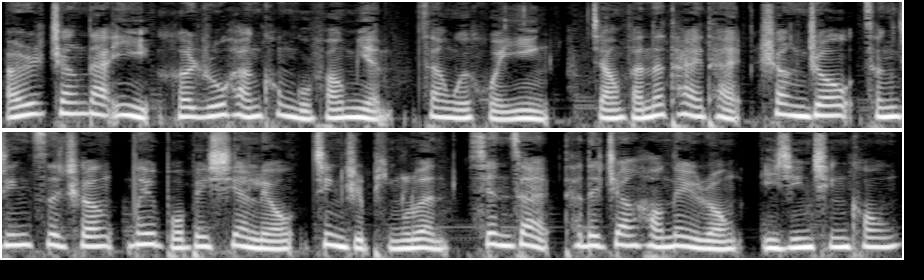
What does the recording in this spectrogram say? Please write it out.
而张大奕和如涵控股方面暂未回应。蒋凡的太太上周曾经。自称微博被限流，禁止评论。现在他的账号内容已经清空。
